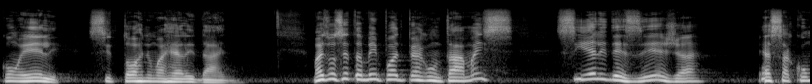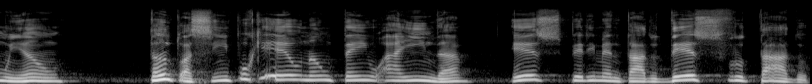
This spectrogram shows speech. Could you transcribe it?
com Ele se torne uma realidade. Mas você também pode perguntar: mas se Ele deseja essa comunhão tanto assim, por que eu não tenho ainda experimentado, desfrutado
